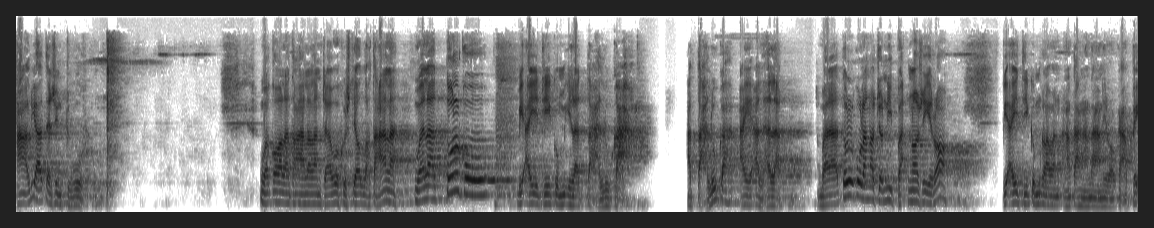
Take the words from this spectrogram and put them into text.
aliatin sing dhuwur. Wa qala ta'ala lan dawuh Gusti Allah taala wala tulku bi aidikum ila tahlukah. At-tahlukah ay al-halak. Batul kulan aja nibakno sira bi aidikum kelawan tangan-tangan kabeh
